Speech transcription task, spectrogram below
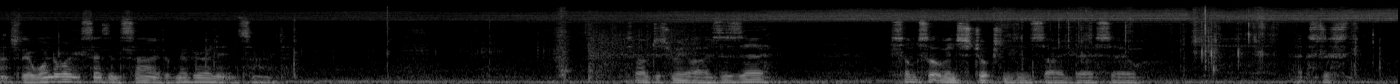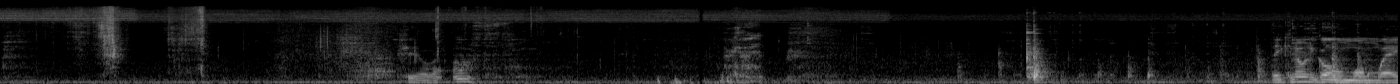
Actually, I wonder what it says inside. I've never read it inside. So I've just realised there's uh, some sort of instructions inside there, so let's just peel that off. Okay. They can only go on one way.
